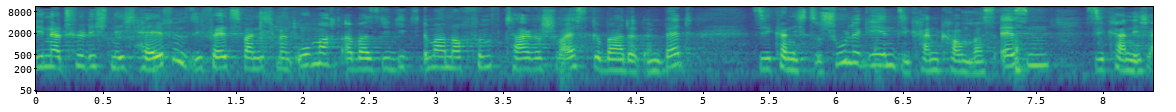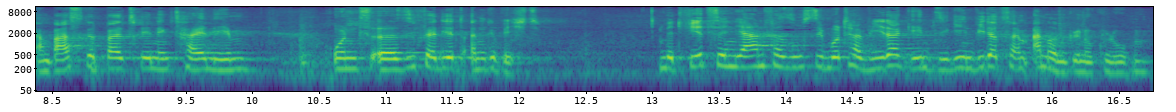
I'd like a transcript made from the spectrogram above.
die natürlich nicht helfen. Sie fällt zwar nicht mehr in Ohnmacht, aber sie liegt immer noch fünf Tage schweißgebadet im Bett. Sie kann nicht zur Schule gehen, sie kann kaum etwas essen, sie kann nicht am Basketballtraining teilnehmen, und äh, sie verliert an Gewicht. Mit 14 Jahren versucht die Mutter wieder, sie gehen wieder zu einem anderen Gynäkologen.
